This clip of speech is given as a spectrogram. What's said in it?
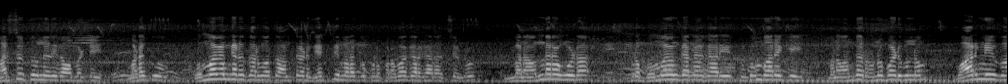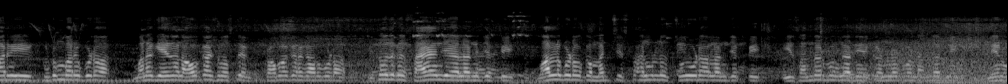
పరిస్థితి ఉన్నది కాబట్టి మనకు బొమ్మ వెంకన్న తర్వాత అంతటి వ్యక్తి మనకు ఇప్పుడు ప్రభాకర్ గారు వచ్చిండ్రు. మన అందరం కూడా ఇప్పుడు బొమ్మ వెంకన్న గారి కుటుంబానికి మనం అందరూ రుణపడి ఉన్నాం. వారిని వారి కుటుంబానికి కూడా మనకు ఏదైనా అవకాశం వస్తే ప్రభాకర్ గారు కూడా ఇతరులకు సాయం చేయాలని చెప్పి వాళ్ళు కూడా ఒక మంచి స్థానంలో చూడ చూడాలని చెప్పి ఈ సందర్భంగా నేను ఇక్కడ ఉన్నటువంటి అందరినీ నేను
